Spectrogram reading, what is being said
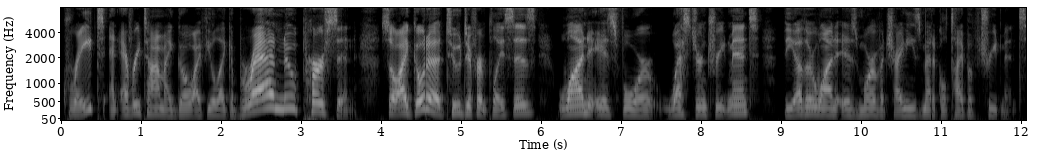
great, and every time I go, I feel like a brand new person. So I go to two different places. One is for Western treatment. The other one is more of a Chinese medical type of treatment.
